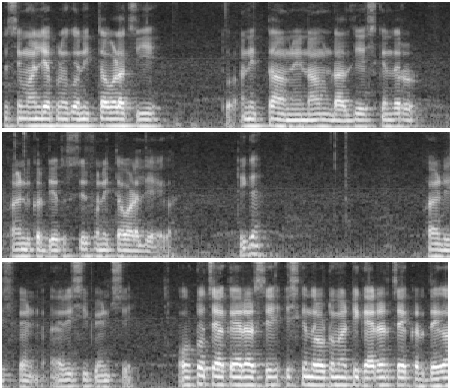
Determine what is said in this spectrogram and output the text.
जैसे मान लिया अपने को अनिता वाड़ा चाहिए तो अनिता हमने नाम डाल दिया, इसके अंदर फाइंड कर दिया तो सिर्फ़ अनिता वाड़ा ले आएगा, ठीक है? फाइंड रिसिपेंट से। ऑटो चेक एरर से, इसके अंदर ऑटोमेटिक एरर चेक कर देगा।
